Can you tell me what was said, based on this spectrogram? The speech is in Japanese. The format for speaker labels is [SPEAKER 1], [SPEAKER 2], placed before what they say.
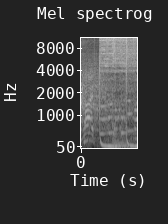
[SPEAKER 1] cut.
